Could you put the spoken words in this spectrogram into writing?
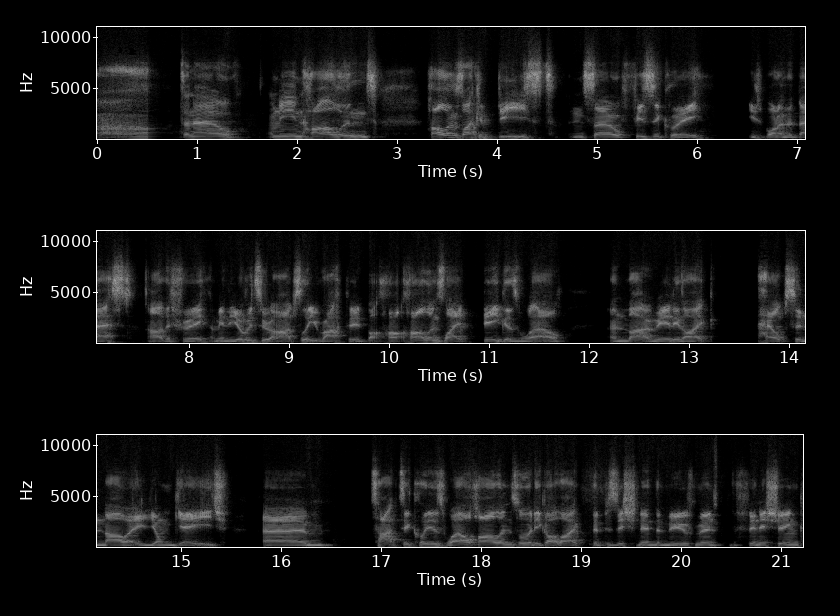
Oh, I don't know. I mean, Haaland, Haaland's like a beast, and so physically, he's one of the best out of the three. I mean, the other two are absolutely rapid, but ha- Haaland's like big as well, and that really like helps him now at a young age. Um, tactically as well, Haaland's already got like the positioning, the movement, the finishing.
